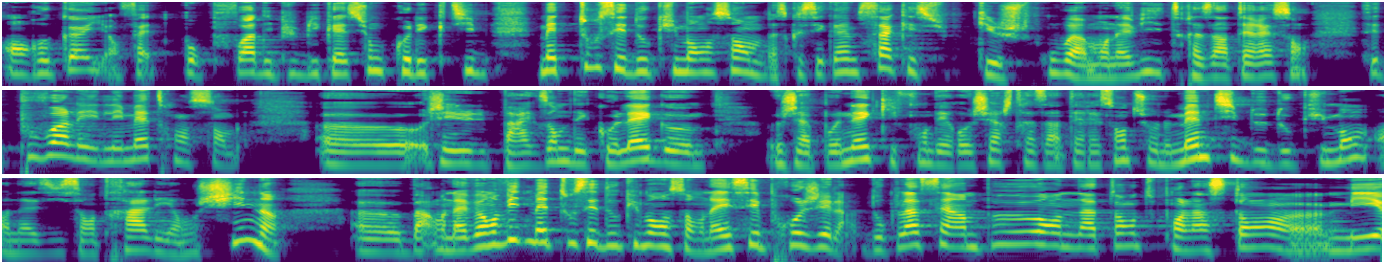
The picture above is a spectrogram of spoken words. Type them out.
en, recueil en fait, pour pouvoir des publications collectives, mettre tous ces documents ensemble, parce que c'est quand même ça qui, est, qui je trouve à mon avis très intéressant, c'est de pouvoir les, les mettre ensemble. Euh, J'ai par exemple des collègues euh, japonais qui font des recherches très intéressantes sur le même type de documents en Asie centrale et en Chine. Euh, bah, on avait envie de mettre tous ces documents ensemble, on avait ces projets là. Donc là c'est un peu en attente pour l'instant, mais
